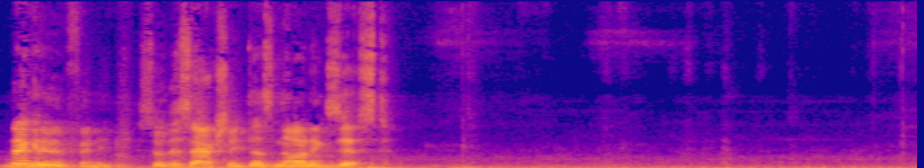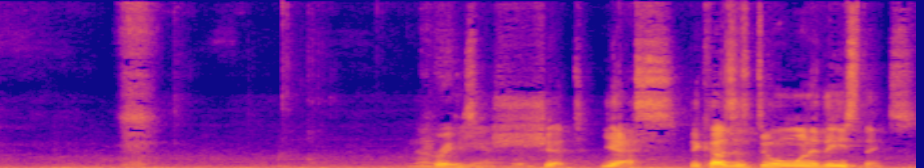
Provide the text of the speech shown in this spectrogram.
negative infinity. So this actually does not exist. That's Crazy shit. Yes, because it's doing one of these things.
